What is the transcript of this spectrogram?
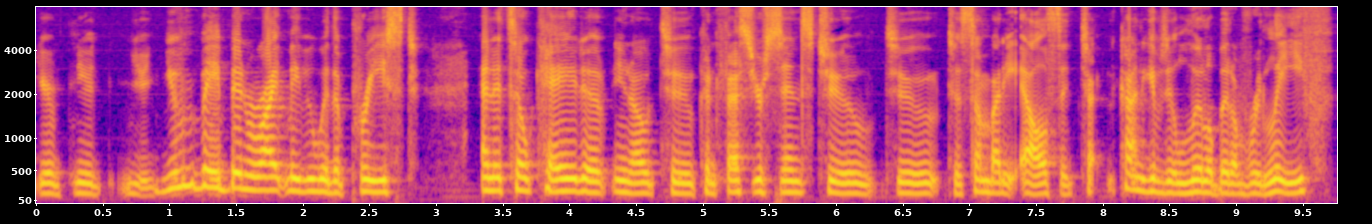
You're you you you've been right maybe with a priest, and it's okay to you know to confess your sins to to to somebody else. It t- kind of gives you a little bit of relief,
